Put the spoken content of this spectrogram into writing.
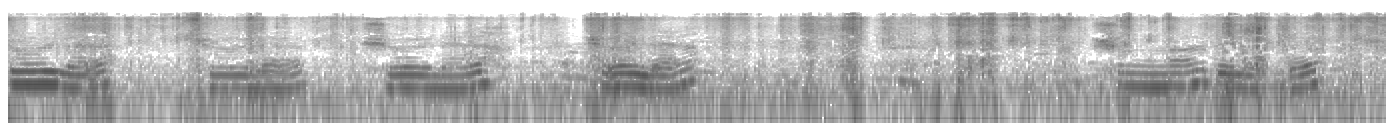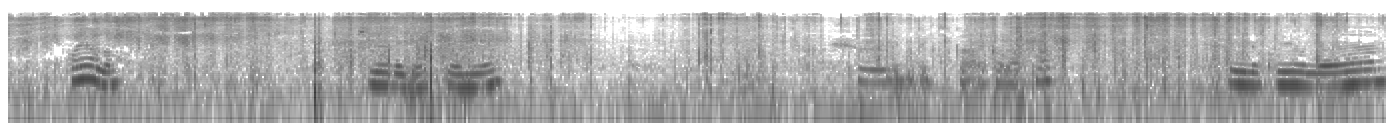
Şöyle, şöyle, şöyle. Şunlar bölündü. Koyalım. Size de göstereyim. Şöyle bir dakika arkadaşlar. Şöyle koyalım.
